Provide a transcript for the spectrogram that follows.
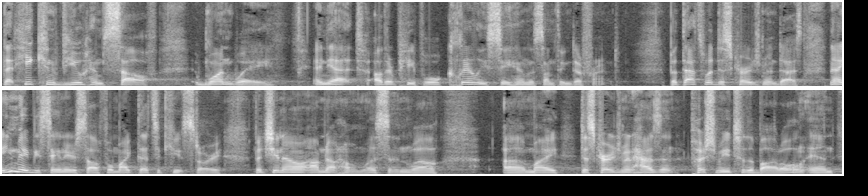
That he can view himself one way, and yet other people clearly see him as something different. But that's what discouragement does. Now, you may be saying to yourself, well, Mike, that's a cute story, but you know, I'm not homeless. And well, uh, my discouragement hasn't pushed me to the bottle. And,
